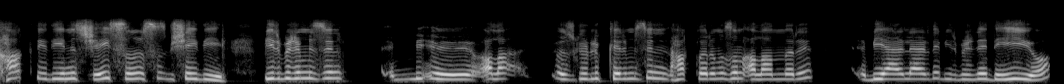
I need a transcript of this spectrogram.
Hak dediğiniz şey sınırsız bir şey değil. Birbirimizin e, e ala, özgürlüklerimizin, haklarımızın alanları e, bir yerlerde birbirine değiyor.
